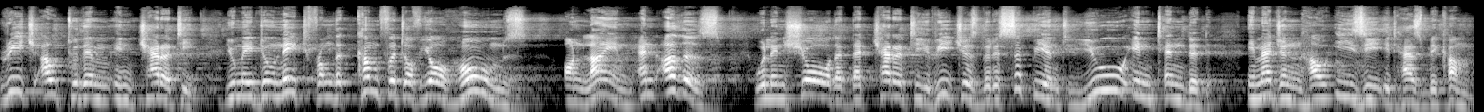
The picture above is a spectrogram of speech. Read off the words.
Reach out to them in charity. You may donate from the comfort of your homes online, and others will ensure that that charity reaches the recipient you intended. Imagine how easy it has become.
